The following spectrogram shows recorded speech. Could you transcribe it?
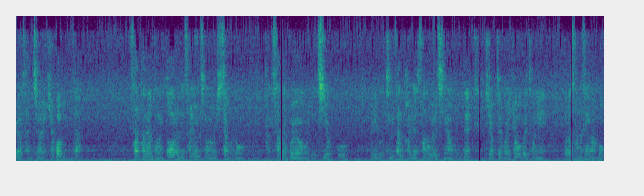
여러 단체와의 협업입니다. 산 하면 바로 떠오르는 산림청을 시작으로 각 산을 보유하고 있는 지역구, 그리고 등산 관련 산업을 진행하고 있는 기업들과의 협업을 통해 서로 상생하고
